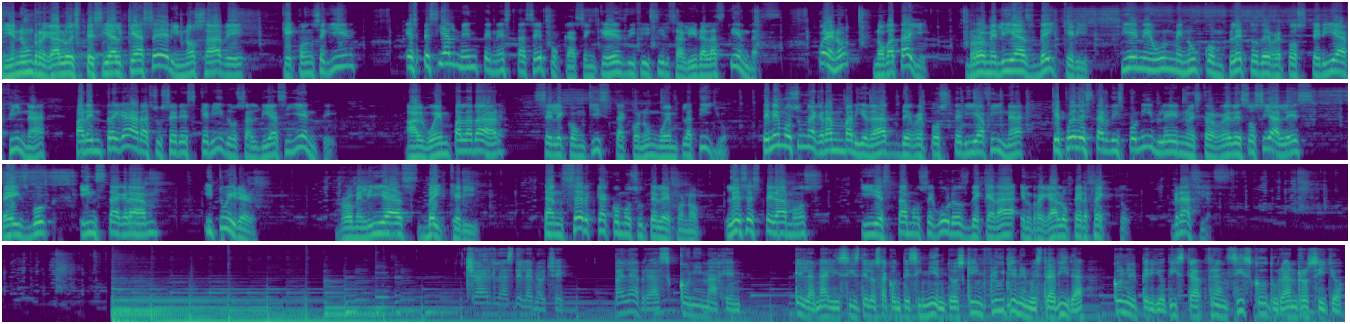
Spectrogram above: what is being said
tiene un regalo especial que hacer y no sabe qué conseguir, especialmente en estas épocas en que es difícil salir a las tiendas. Bueno, no batalle. Romelías Bakery tiene un menú completo de repostería fina para entregar a sus seres queridos al día siguiente. Al buen paladar se le conquista con un buen platillo. Tenemos una gran variedad de repostería fina que puede estar disponible en nuestras redes sociales, Facebook, Instagram y Twitter. Romelías Bakery, tan cerca como su teléfono. Les esperamos y estamos seguros de que hará el regalo perfecto. Gracias. Charlas de la noche. Palabras con imagen. El análisis de los acontecimientos que influyen en nuestra vida con el periodista Francisco Durán Rosillo.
